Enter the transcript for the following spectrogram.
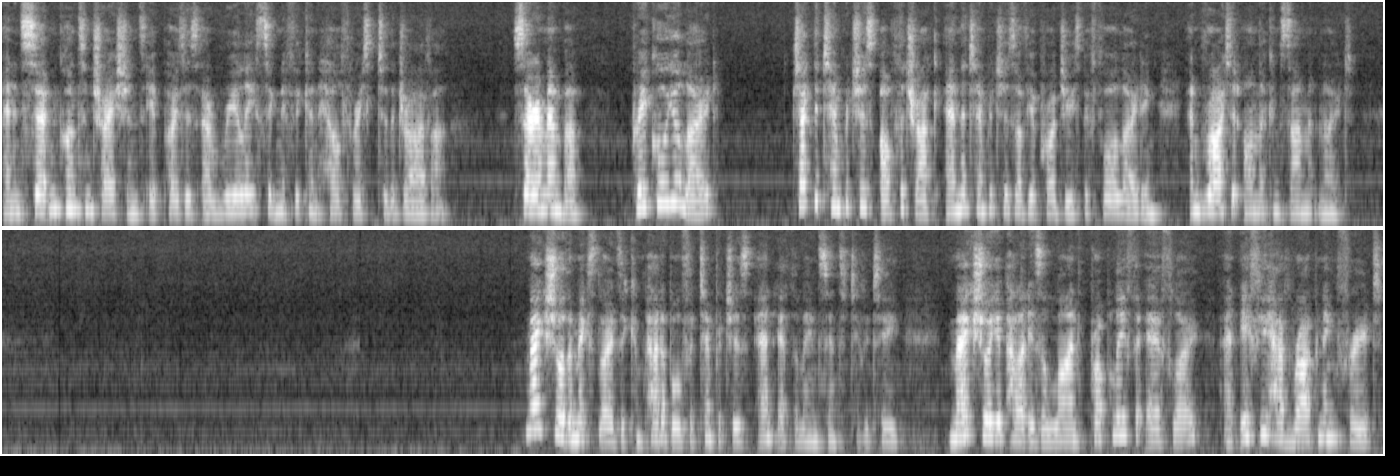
and in certain concentrations it poses a really significant health risk to the driver. So remember, Pre-cool your load, check the temperatures of the truck and the temperatures of your produce before loading and write it on the consignment note. Make sure the mixed loads are compatible for temperatures and ethylene sensitivity. Make sure your pallet is aligned properly for airflow and if you have ripening fruit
